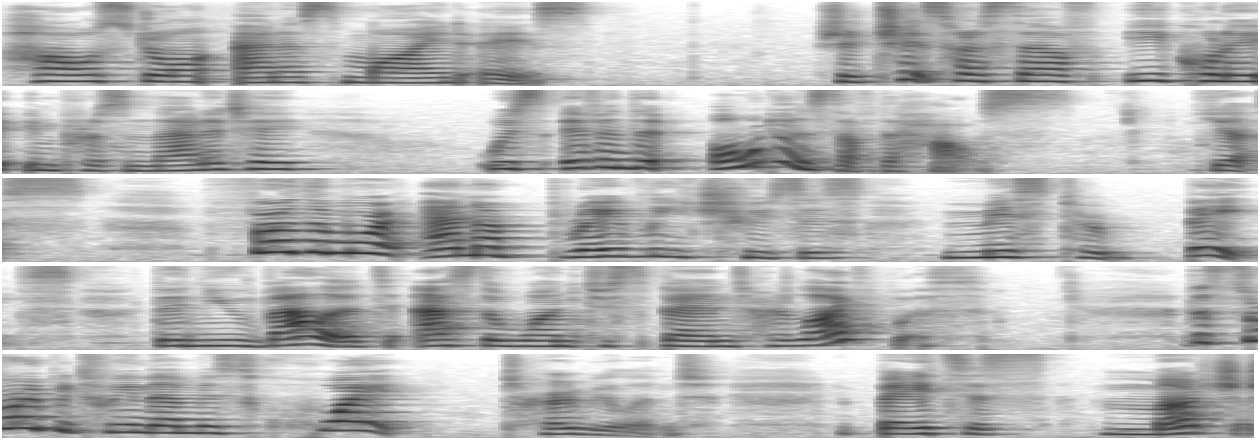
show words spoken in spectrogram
how strong Anna's mind is. She treats herself equally in personality with even the owners of the house. Yes. Furthermore, Anna bravely chooses Mr. Bates, the new valet, as the one to spend her life with. The story between them is quite turbulent. Bates is much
